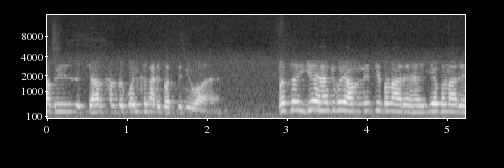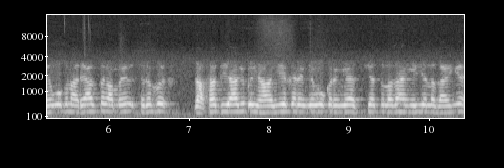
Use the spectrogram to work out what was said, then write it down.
अभी चार साल में कोई खिलाड़ी भर्ती नहीं हुआ है। बस ये है कि भाई हम नीति बना रहे हैं ये बना रहे हैं वो बना रहे हैं। आज तक हमें सिर्फ़ जासा दिया कि भाई हाँ ये करेंगे वो करेंगे अच्छे लगाएँगे ये लगाएँगे।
